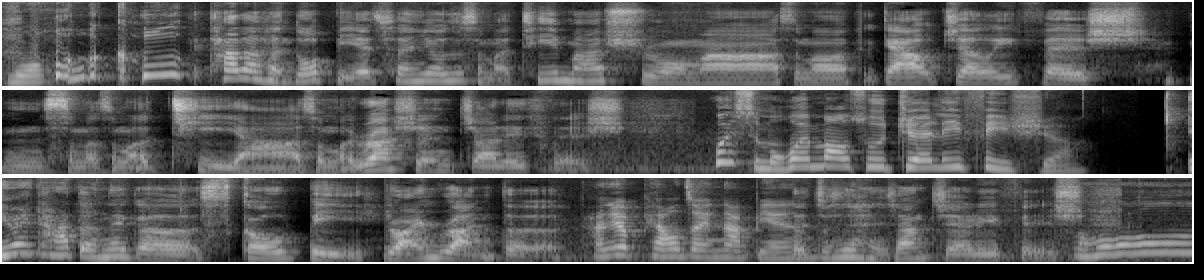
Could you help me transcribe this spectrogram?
蘑菇，它的很多别称又是什么 tea mushroom 啊，什么 gout jellyfish，嗯，什么什么 tea 啊，什么 Russian jellyfish，为什么会冒出 jellyfish 啊？因为它的那个 scoby 软软的，它就飘在那边，就是很像 jellyfish。哦，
